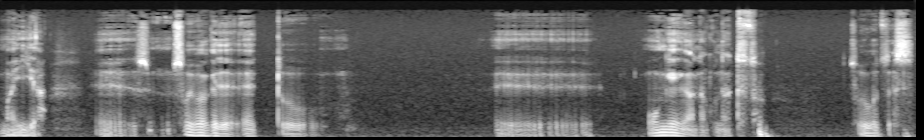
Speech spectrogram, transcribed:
ー、まあいいや、えー、そういうわけでえっとえー、音源がなくなったと。そういうことです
